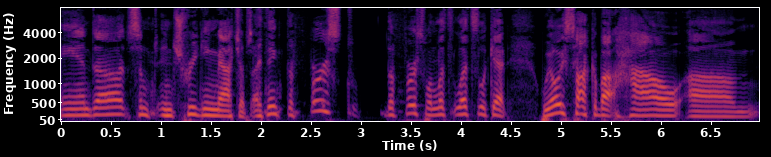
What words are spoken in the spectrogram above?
and uh, some intriguing matchups. I think the first the first one. Let's let's look at. We always talk about how um,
